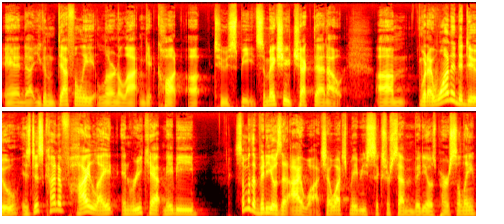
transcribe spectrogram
and uh, you can definitely learn a lot and get caught up to speed. So make sure you check that out. Um, what I wanted to do is just kind of highlight and recap maybe some of the videos that I watched. I watched maybe six or seven videos personally.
